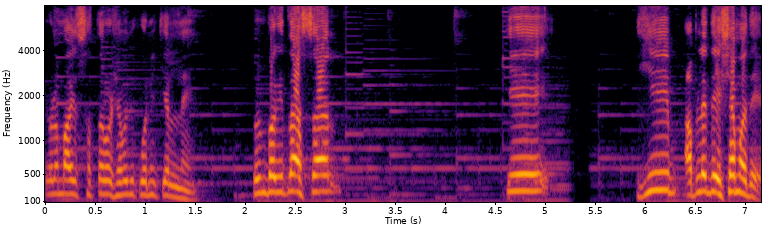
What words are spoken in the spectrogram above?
तेवढं माझ्या सत्तर वर्षामध्ये कोणी केलं नाही. तुम्ही बघितलं असाल की ही आपल्या देशामध्ये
